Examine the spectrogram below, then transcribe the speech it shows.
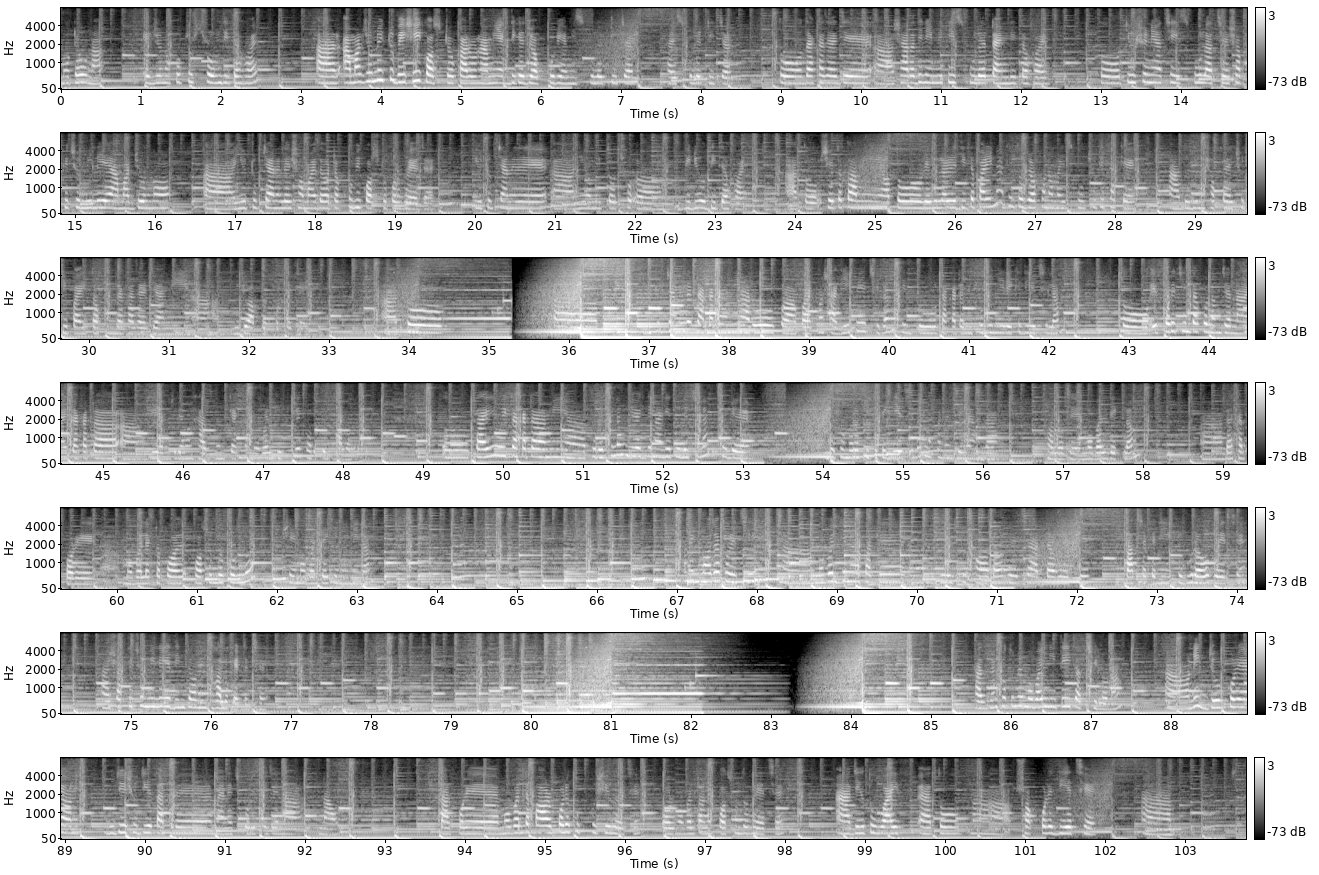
মোটেও না। এর জন্য প্রচুর শ্রম দিতে হয়। আর আমার জন্য একটু বেশিই কষ্ট, কারণ আমি একদিকে জব করি, আমি স্কুলের টিচার হাই স্কুলের টিচার তো দেখা যায় যে সারাদিন এমনিতেই স্কুলের টাইম দিতে হয়। তো টিউশনি আছে স্কুল আছে সব কিছু মিলিয়ে আমার জন্য ইউটিউব চ্যানেলে সময় দেওয়াটা খুবই কষ্টকর হয়ে যায়। ইউটিউব চ্যানেলে নিয়মিত ভিডিও দিতে হয়। তো সেটা তো আমি অত রেগুলারলি দিতে পারি না, কিন্তু যখন আমার স্কুল ছুটি থাকে দুদিন সপ্তাহে ছুটি পাই, তখন দেখা যায় যে আমি ভিডিও আপলোড করতে চাই। তো টাকাটা আমি আরও পেয়েছিলাম, কিন্তু টাকাটা আমি তুলে নিয়ে রেখে দিয়েছিলাম। তো এরপরে চিন্তা করলাম যে না, এই টাকাটা আমি যদি আমার হাজব্যান্ডকে একটা মোবাইল গিফট করি খুব ভালো তাই ওই টাকাটা আমি তুলেছিলাম, দু একদিন আগে তুলেছিলাম, তুলে বসুন্ধরা সিটিতে গিয়েছিলাম, ওখানে যেয়ে আমরা হলো যে মোবাইল দেখলাম। দেখার পরে মোবাইল একটা পছন্দ করল, সেই মোবাইলটাই কিনে নিলাম। অনেক মজা করেছি। মোবাইল কেনার পাশে একটু খাওয়া দাওয়া হয়েছে, আড্ডা হয়েছে, বাচ্চাকে নিয়ে একটু ঘোরাও হয়েছে। আর সব কিছু মিলিয়ে দিনটা অনেক ভালো কেটেছে। মোবাইল নিতেই চাচ্ছিল না। অনেক জোর করে, অনেক বুঝিয়ে সুঝিয়ে তারপরে ম্যানেজ করেছে যে না, নাও। তারপরে মোবাইলটা পাওয়ার পরে খুব খুশি হয়েছে। ওর মোবাইলটা অনেক পছন্দ হয়েছে। যেহেতু ওয়াইফ এত শখ করে দিয়েছে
